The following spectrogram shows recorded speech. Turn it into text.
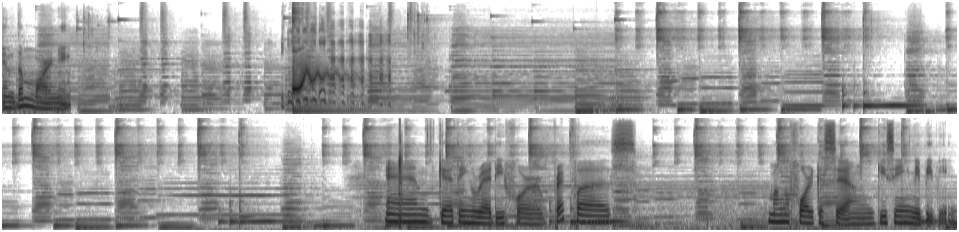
in the morning. And getting ready for breakfast. Mga 4 kasi ang gising ni Bibing.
